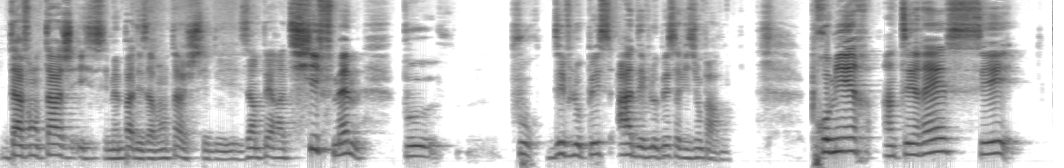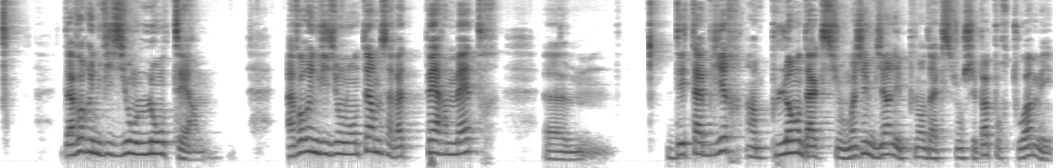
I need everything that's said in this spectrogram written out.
d'avantages, et c'est même pas des avantages, c'est des impératifs même pour, pour développer, à développer sa vision, pardon. Premier intérêt, c'est d'avoir une vision long terme. Avoir une vision long terme, ça va te permettre euh, d'établir un plan d'action. Moi, j'aime bien les plans d'action. Je sais pas pour toi, mais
